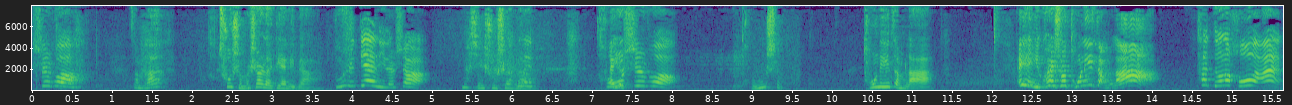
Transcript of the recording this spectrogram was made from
师傅，怎么了？出什么事儿了？店里边？不是店里的事儿，那谁出事儿了？那哎童师傅，童什么？佟林怎么啦？哎呀，你快说佟林怎么啦？他得了喉癌。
